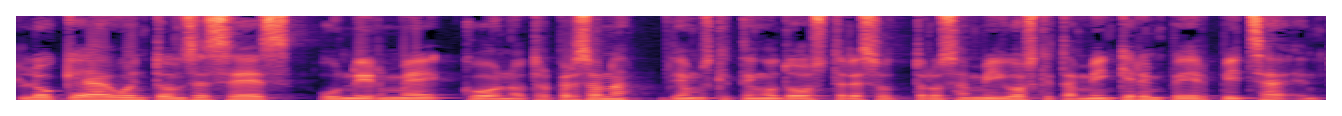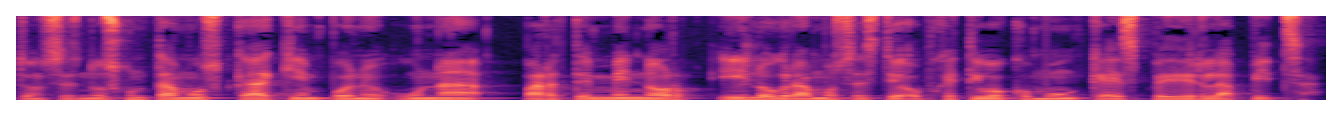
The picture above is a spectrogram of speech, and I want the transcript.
Lo que hago entonces es unirme con otra persona. Digamos que tengo dos, tres otros amigos que también quieren pedir pizza. Entonces nos juntamos, cada quien pone una parte menor y logramos este objetivo común que es pedir la pizza.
